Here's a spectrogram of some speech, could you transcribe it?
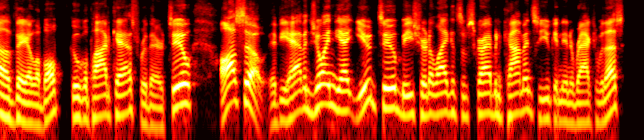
Available. Google Podcasts, we're there too. Also, if you haven't joined yet, YouTube, be sure to like and subscribe and comment so you can interact with us.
